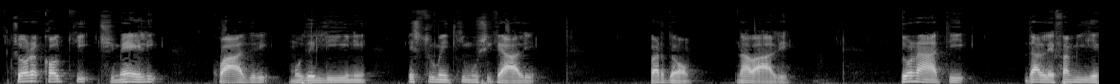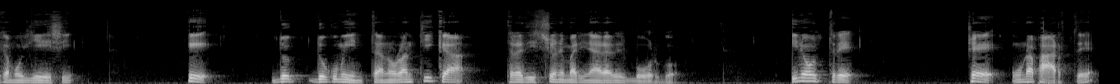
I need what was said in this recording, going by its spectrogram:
sono raccolti cimeli, quadri, modellini e strumenti musicali, pardon, navali, donati dalle famiglie camogliesi che do- documentano l'antica tradizione marinaria del borgo. Inoltre c'è una parte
